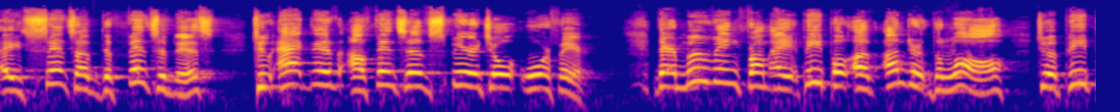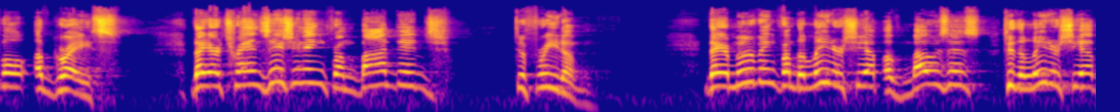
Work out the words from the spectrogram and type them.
a sense of defensiveness to active, offensive spiritual warfare. They're moving from a people of under the law to a people of grace. They are transitioning from bondage to freedom. They're moving from the leadership of Moses to the leadership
